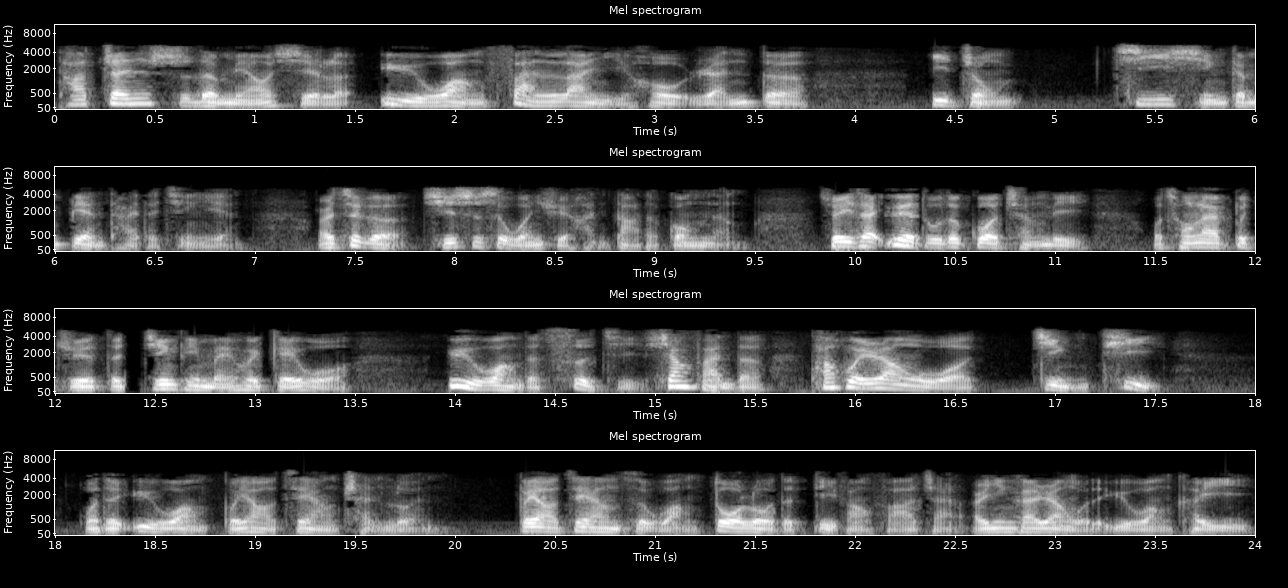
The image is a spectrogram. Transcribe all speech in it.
它真实的描写了欲望泛滥以后人的一种畸形跟变态的经验，而这个其实是文学很大的功能。所以在阅读的过程里，我从来不觉得《金瓶梅》会给我欲望的刺激，相反的，它会让我警惕我的欲望不要这样沉沦，不要这样子往堕落的地方发展，而应该让我的欲望可以。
